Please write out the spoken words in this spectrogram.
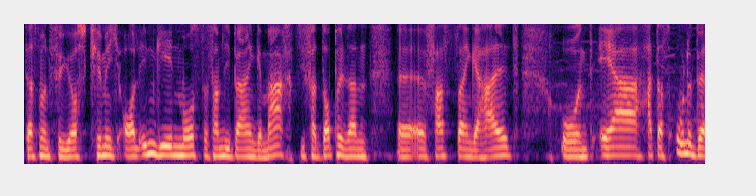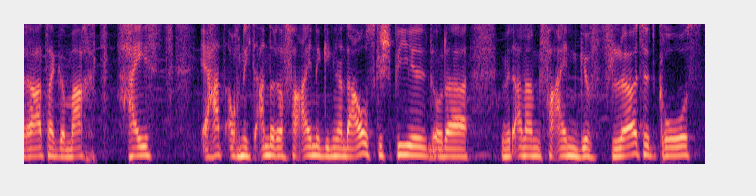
dass man für Josh Kimmich all in gehen muss. Das haben die Bayern gemacht. Sie verdoppeln dann äh, fast sein Gehalt und er hat das ohne Berater gemacht. Heißt, er hat auch nicht andere Vereine gegeneinander ausgespielt oder mit anderen Vereinen geflirtet groß,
